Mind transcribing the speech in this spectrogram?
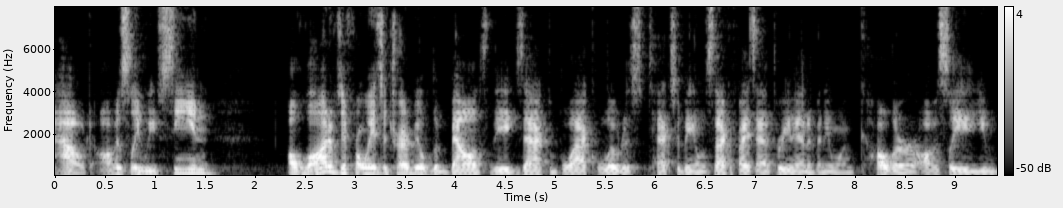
out. Obviously, we've seen a lot of different ways to try to be able to balance the exact Black Lotus text of being able to sacrifice, add three mana of any one color. Obviously, you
